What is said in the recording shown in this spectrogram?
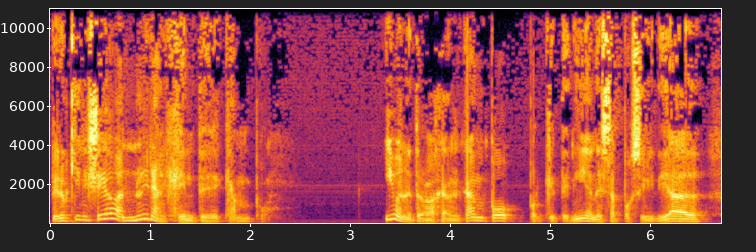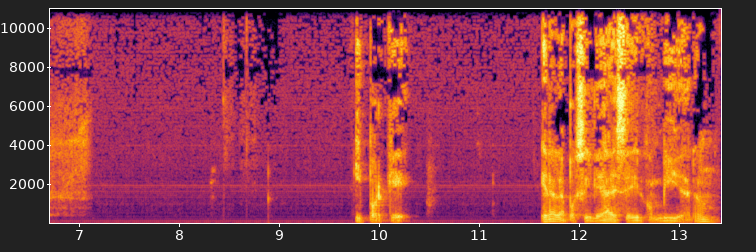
Pero quienes llegaban no eran gente de campo iban a trabajar al campo porque tenían esa posibilidad y porque era la posibilidad de seguir con vida, ¿no?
